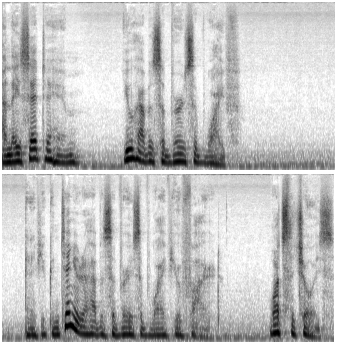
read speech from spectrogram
And they said to him, You have a subversive wife. And if you continue to have a subversive wife, you're fired. What's the choice?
